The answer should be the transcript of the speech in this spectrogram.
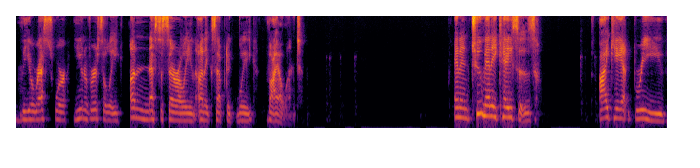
the arrests were universally unnecessarily and unacceptably violent. And in too many cases, I can't breathe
